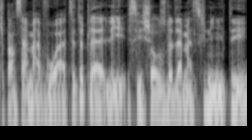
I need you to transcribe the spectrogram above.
qui pensais à ma voix, tu sais toutes la- les ces choses là de la masculinité.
